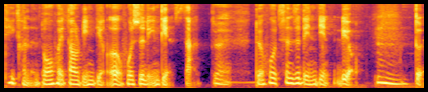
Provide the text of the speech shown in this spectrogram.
剃可能都会到零点二或是零点三，对对，或甚至零点六。嗯，对。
